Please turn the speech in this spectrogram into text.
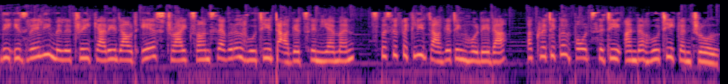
the Israeli military carried out airstrikes on several Houthi targets in Yemen, specifically targeting Hodeidah, a critical port city under Houthi control.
